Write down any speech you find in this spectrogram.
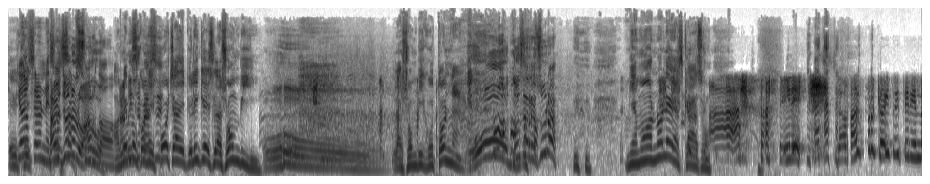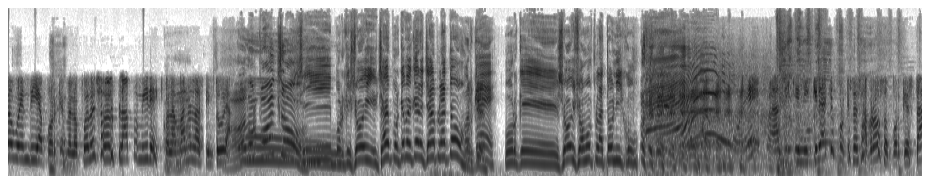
Este, no creo en eso, ¿Sabes? es Yo no lo hago. A Hablemos con me la hace- esposa de Pelín, que es la zombie. La zombigotona. ¡Oh! ¡No se resura! Mi amor, no le hagas caso. Mire, nomás porque hoy estoy teniendo buen día, porque me lo puedo echar al plato, mire, con la mano en la cintura. Uh, Sí, porque soy. ¿Sabe por qué me quiere echar al plato? ¿Por qué? Porque soy su amor platónico. ¿Eh? Así que ni crea que porque sea sabroso, porque está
